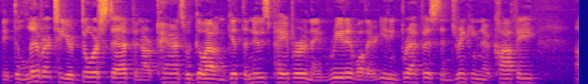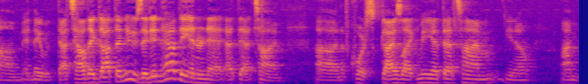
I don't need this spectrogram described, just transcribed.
they'd deliver it to your doorstep. And our parents would go out and get the newspaper and they'd read it while they're eating breakfast and drinking their coffee. Um, and they would, that's how they got the news. They didn't have the internet at that time. Uh, and of course, guys like me at that time, you know, I'm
